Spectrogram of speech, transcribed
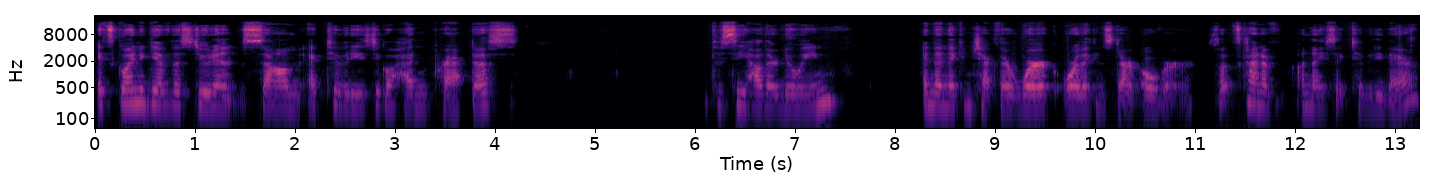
it's going to give the student some activities to go ahead and practice to see how they're doing and then they can check their work or they can start over. So that's kind of a nice activity there.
